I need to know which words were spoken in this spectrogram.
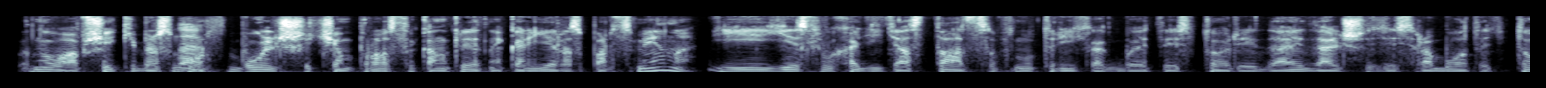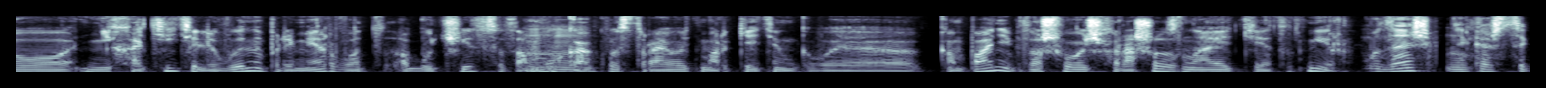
ну вообще киберспорт больше, чем просто конкретная карьера спортсмена, и если вы хотите остаться внутри как бы этой истории, да, и дальше здесь работать, то не хотите ли вы, например, вот обучиться тому, Мгм. как выстраивать маркетинговые компании, потому что вы очень хорошо знаете этот мир. Вот знаешь, мне кажется,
